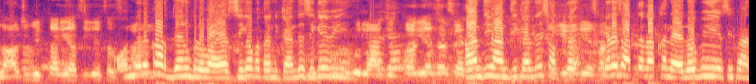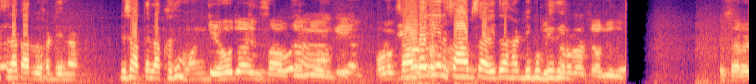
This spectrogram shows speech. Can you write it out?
ਲਾਲਚ ਦਿੱਤਾ ਗਿਆ ਸੀਗਾ ਸੰਸਕਾਰ ਉਹਨਾਂ ਨੇ ਘਰਦਿਆਂ ਨੂੰ ਬੁਲਵਾਇਆ ਸੀਗਾ ਪਤਾ ਨਹੀਂ ਕਹਿੰਦੇ ਸੀਗੇ ਵੀ। ਕੋਈ ਲਾਲਚ ਦਿੱਤਾ ਗਿਆ ਸੀ? ਹਾਂਜੀ ਹਾਂਜੀ ਕਹਿੰਦੇ 7 ਕਹਿੰਦੇ 7 ਲੱਖ ਲੈ ਲਓ ਵੀ ਅਸੀਂ ਫੈਸਲਾ ਕਰ ਲਓ ਸਾਡੇ ਨਾਲ ਵੀ 7 ਲੱਖ ਦੇਵਾਂਗੇ। ਕਿਹੋ ਜਿਹਾ ਇਨਸਾਫ ਚਾਹੁੰਦੇ ਹੋ? ਹੁਣ ਕੀ ਸਾਡਾ ਜੀ ਇਨਸਾਫ ਚਾਹੀਦਾ ਸਾਡੀ ਗੁੱਡੀ ਦੀ। ਸਾਰਾ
